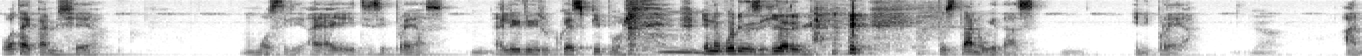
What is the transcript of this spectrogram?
what I can share, mostly I, I it is prayers. Mm. I really request people, mm. anybody who's hearing, to stand with us mm. in prayer. And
